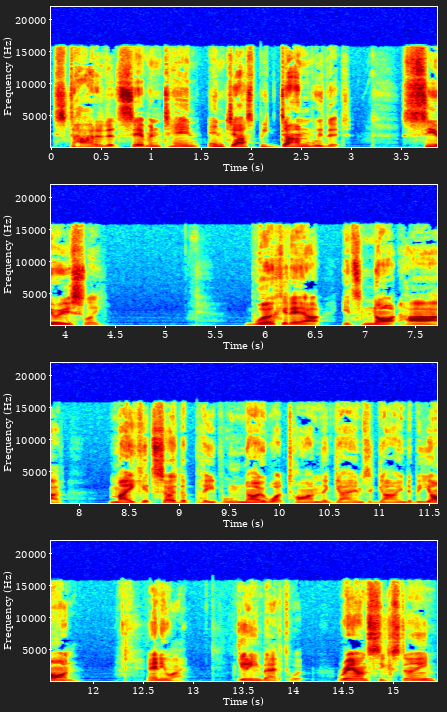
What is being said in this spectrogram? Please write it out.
start it at 7:10 and just be done with it. Seriously. Work it out. It's not hard. Make it so the people know what time the games are going to be on. Anyway, getting back to it. Round 16,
